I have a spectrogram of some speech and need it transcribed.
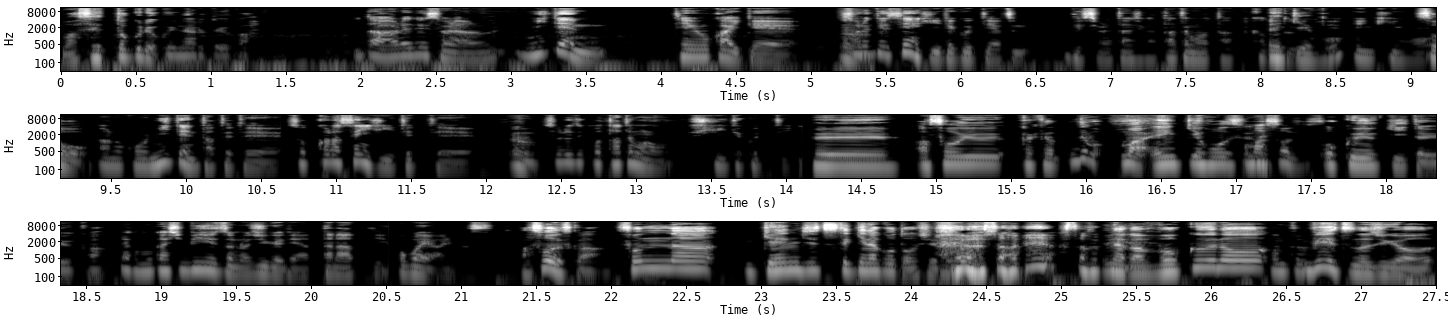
まあ、説得力になるというか。またあれですよね、あの、2点点を書いて、うんそれで線引いていくってやつですよね、確か建物た遠近法遠近法。そう。あの、こう2点立てて、そこから線引いてって、うんそれでこう建物を引いていくっていう。へえ。あ、そういう書き方。でも、まあ遠近法ですよね。まあそうです。奥行きというか。なんか昔美術の授業でやったなっていう覚えはあります。あ、そうですか。そんな現実的なことを教えてまし そう、そう。た。なんか僕の美術の授業、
